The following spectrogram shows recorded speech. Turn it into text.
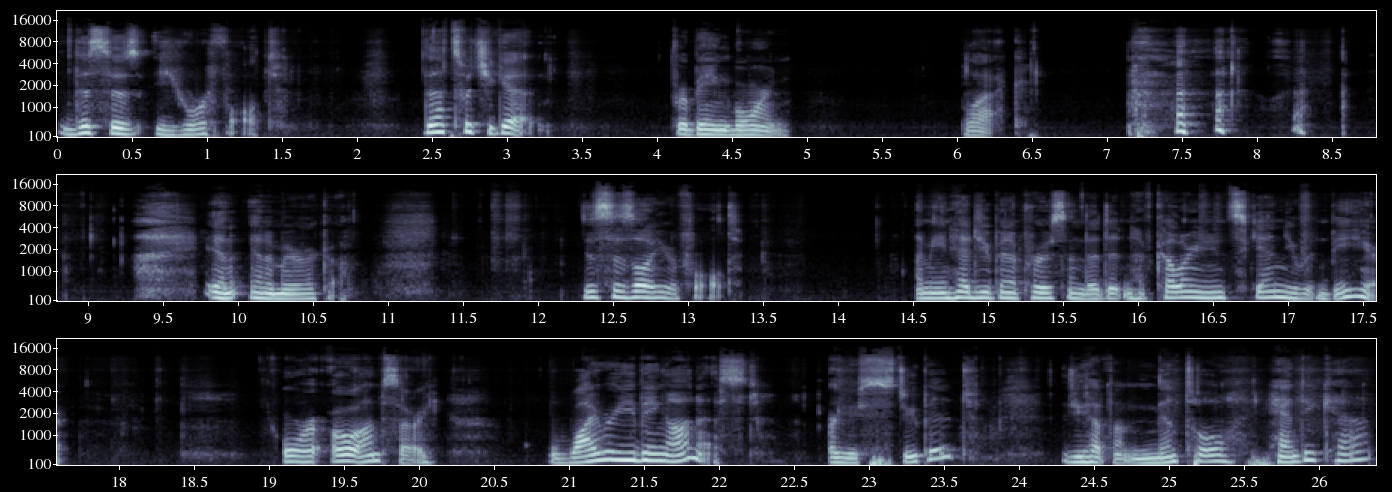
This is your fault. That's what you get for being born black in, in America. This is all your fault. I mean, had you been a person that didn't have color in your skin, you wouldn't be here. Or, oh, I'm sorry, why were you being honest? Are you stupid? Do you have a mental handicap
